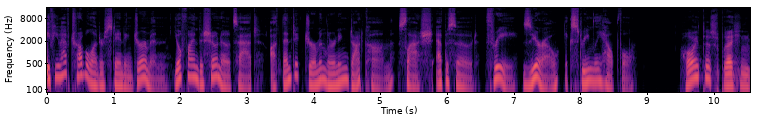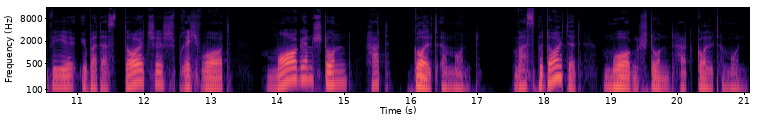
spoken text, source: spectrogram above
If you have trouble understanding German, you'll find the show notes at authenticgermanlearning.com slash episode 30 extremely helpful. Heute sprechen wir über das deutsche Sprichwort Morgenstund hat Gold im Mund. Was bedeutet Morgenstund hat Gold im Mund?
